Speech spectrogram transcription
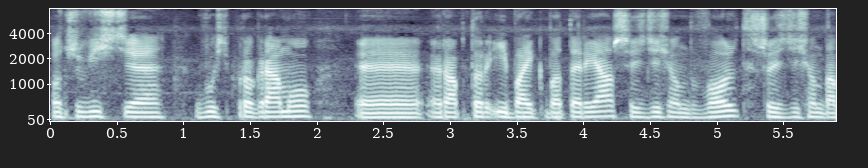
oczywiście gwóźdź programu e, Raptor e-bike bateria 60 V 60 Ah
